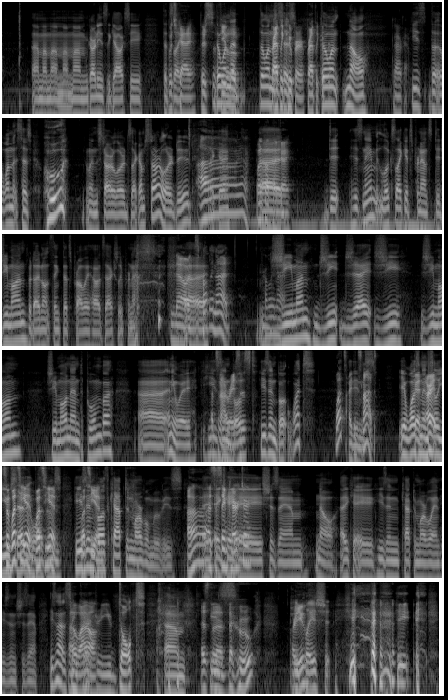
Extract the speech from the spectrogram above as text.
um, um, um, um, um Guardians of the Galaxy, that's Which like guy? There's a the one that the one Bradley that says, Cooper. Bradley Cooper. The one no, Okay. he's the one that says who when Star Lord's like I'm Star Lord, dude. Oh that guy. yeah. What about that Uh, guy? Di- his name looks like it's pronounced Digimon, but I don't think that's probably how it's actually pronounced. No, it's uh, probably not. Probably not. Jimon, G, J, G, Jimon, Jimon and Pumbaa. Uh, anyway, he's not in both. racist. He's in both. What? What? I didn't. It's not. It wasn't Good. All right, until you so what's said he it in? What's he in? He's What's in he in? both Captain Marvel movies. Oh, that's the same character. AKA Shazam. No, aka he's in Captain Marvel and he's in Shazam. He's not the same Oh, wow. character, you dolt. Um, As the the Who? Are he you? plays Sh- he, he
